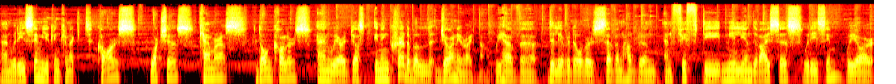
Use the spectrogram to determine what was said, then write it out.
and with eSIM, you can connect cars, watches, cameras, dog collars, and we are just in incredible journey right now. We have uh, delivered over 750 million devices with eSIM. We are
